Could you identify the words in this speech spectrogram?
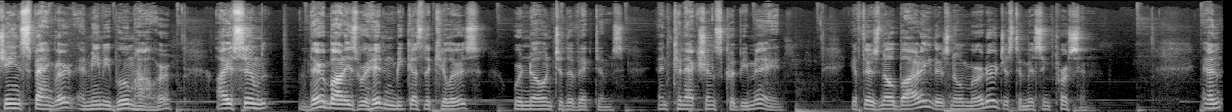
Jean Spangler and Mimi Boomhower, I assume their bodies were hidden because the killers were known to the victims and connections could be made. If there's no body, there's no murder, just a missing person. And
